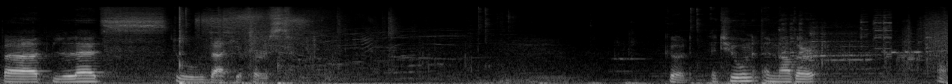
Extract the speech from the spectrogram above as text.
But let's do that here first. Good. Attune another... Oh.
